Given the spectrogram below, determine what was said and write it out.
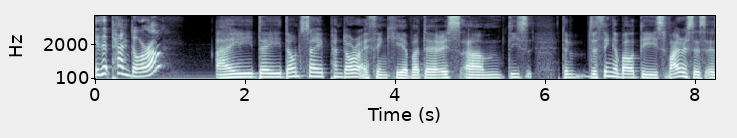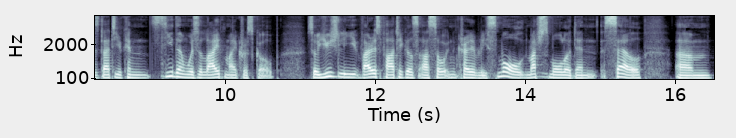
Is it Pandora? I they don't say Pandora, I think here, but there is um, these. The the thing about these viruses is that you can see them with a light microscope. So usually virus particles are so incredibly small, much smaller than a cell, um,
